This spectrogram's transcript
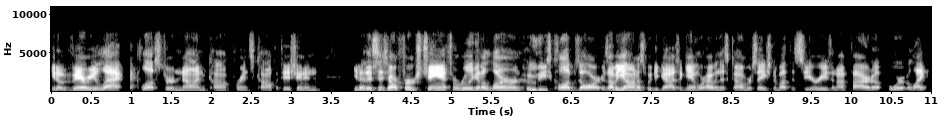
you know, very lackluster non-conference competition, and you know, this is our first chance. We're really going to learn who these clubs are. Because I'll be honest with you guys, again, we're having this conversation about the series, and I'm fired up for it. But like,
